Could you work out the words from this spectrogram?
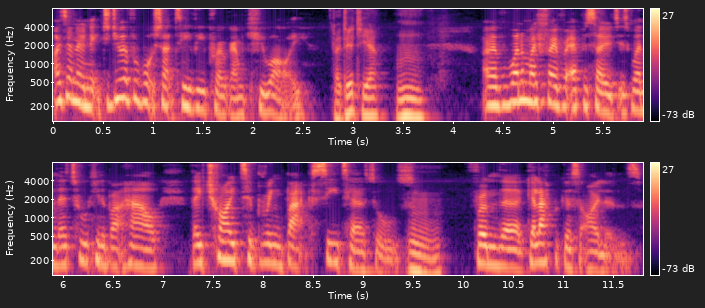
I don't know, Nick. Did you ever watch that TV program QI? I did, yeah. Mm. I remember one of my favourite episodes is when they're talking about how they tried to bring back sea turtles Mm. from the Galapagos Islands,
